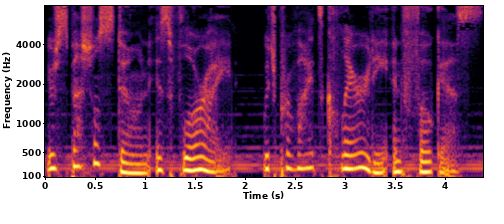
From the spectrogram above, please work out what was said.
Your special stone is fluorite, which provides clarity and focus.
